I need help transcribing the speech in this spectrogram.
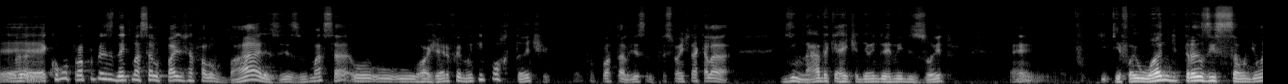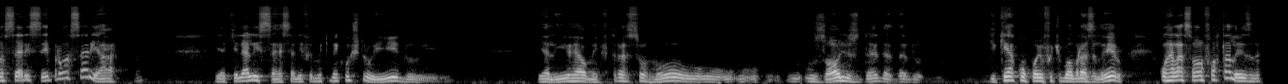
É, é. como o próprio presidente Marcelo Paes já falou várias vezes, o, Marcelo, o, o Rogério foi muito importante para Fortaleza, principalmente naquela guinada que a gente deu em 2018, né, que, que, foi o ano de transição de uma Série C para uma Série A. Né, e aquele alicerce ali foi muito bem construído e, e ali realmente transformou o, o, os olhos né, da, da, do, de quem acompanha o futebol brasileiro com relação à Fortaleza. Né?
